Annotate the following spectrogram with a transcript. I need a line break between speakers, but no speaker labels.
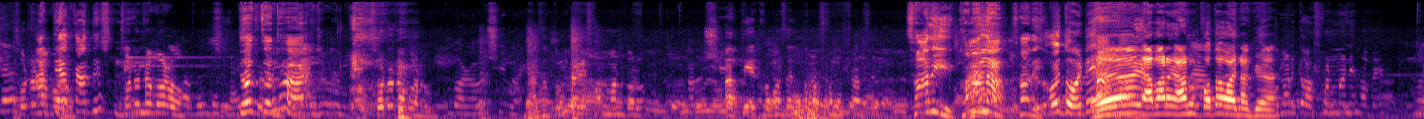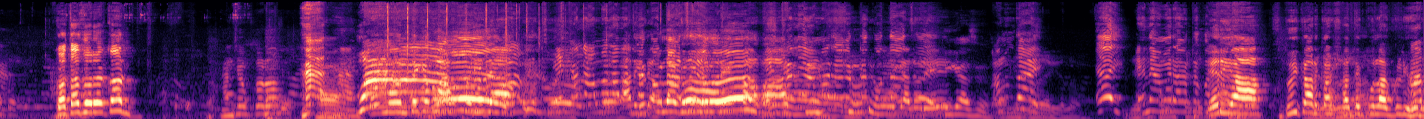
বলছে
ছোট না বড়? ছোট না বড়?
ধৈর্য ধর।
ছোট না বড়?
বড় অবশ্যই
আচ্ছা তুমি তাকে সম্মান করো। তার থেকে ক্ষমা চাইলে তোমার সমস্যা আছে?
সরি ক্ষমা না সরি
ওই তো ওইটাই
এই আবার এখন কথা হয় না কে?
তোমার কি অসম্মানী হবে?
কথা ধরে কোন।
হ্যান্ডশেক করো।
হ্যাঁ।
মন থেকে মাফ করে দাও।
ঠিক আছে। এই এনে আমার একটা কথা
এরিয়া তুই কার কার সাথে কুলাকুলি হবি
